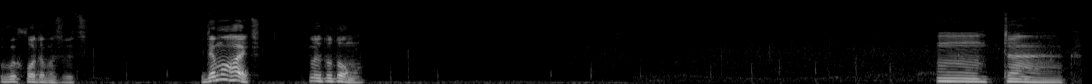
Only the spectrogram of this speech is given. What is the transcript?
виходимо звідси. Йдемо геть. Пішли додому. М, так.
